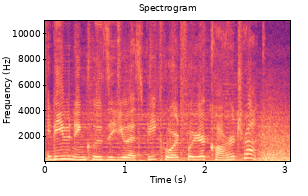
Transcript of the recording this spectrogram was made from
It even includes a USB cord for your car or truck.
